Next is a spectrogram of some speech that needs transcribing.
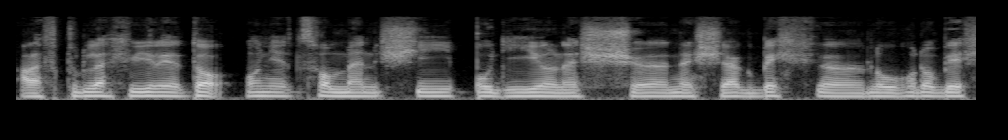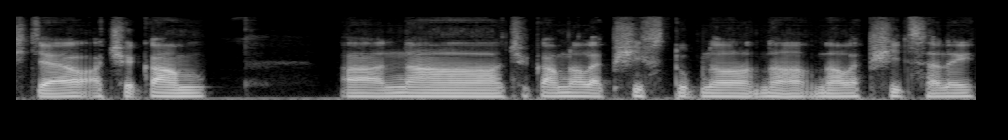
ale v tuhle chvíli je to o něco menší podíl, než, než jak bych dlouhodobě chtěl a čekám na, čekám na lepší vstup, na, na, na lepší ceny.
